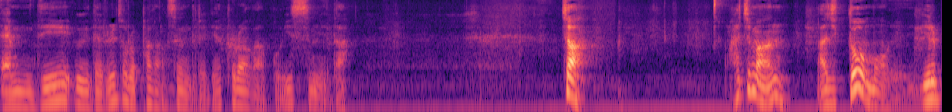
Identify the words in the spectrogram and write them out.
MD 의대를 졸업한 학생들에게 돌아가고 있습니다. 자, 하지만 아직도 뭐 1%,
